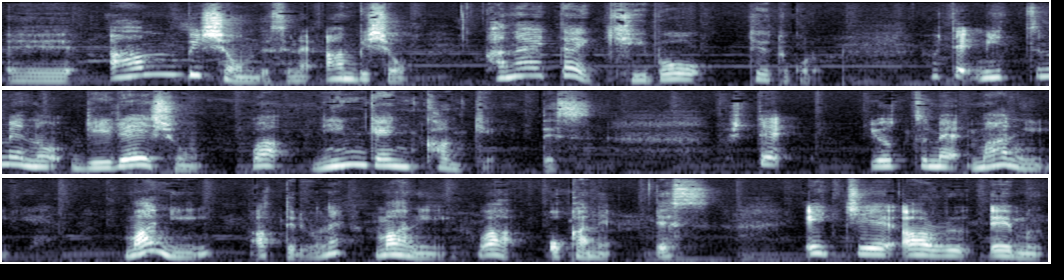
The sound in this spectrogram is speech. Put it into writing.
えー、 Ambition ですね。 Ambition 叶えたい希望っていうところ。そして3つ目の Relation は人間関係です。そして4つ目 Money Money 合ってるよね。 Money はお金です。HARM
